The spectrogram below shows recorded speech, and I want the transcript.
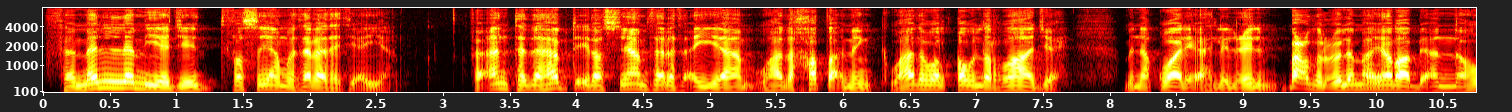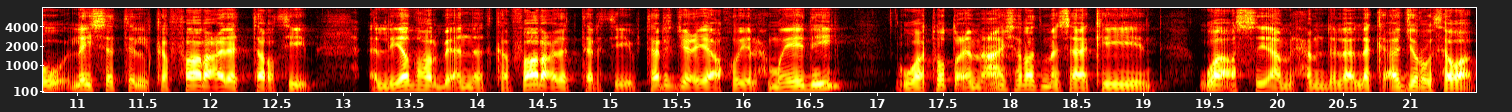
فمن لم يجد فصيام ثلاثة أيام. فأنت ذهبت إلى صيام ثلاث أيام وهذا خطأ منك وهذا هو القول الراجح من أقوال أهل العلم. بعض العلماء يرى بأنه ليست الكفارة على الترتيب. اللي يظهر بأن الكفارة على الترتيب. ترجع يا أخوي الحميدي وتطعم عشرة مساكين والصيام الحمد لله لك أجر وثواب.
